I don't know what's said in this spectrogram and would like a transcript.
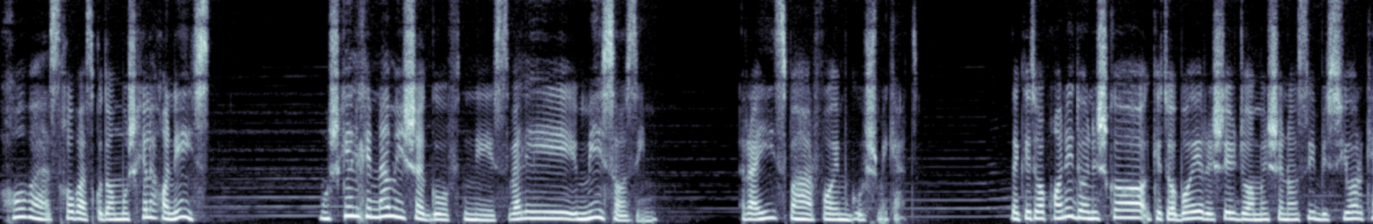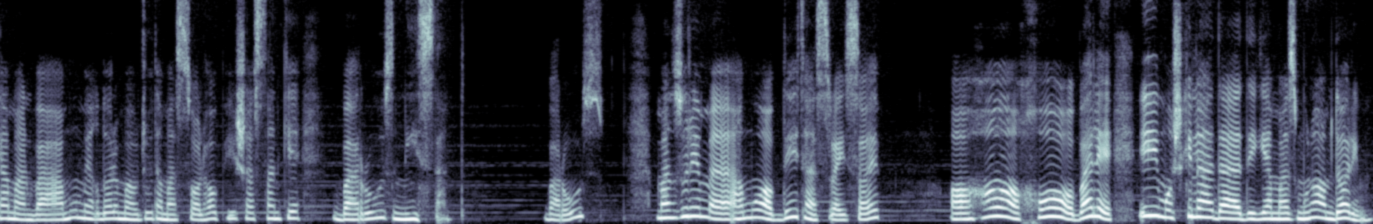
خوب است خوب است کدام مشکل خو نیست مشکل که نمیشه گفت نیست ولی می‌سازیم رئیس به حرفایم گوش می‌کرد در کتابخانه دانشگاه کتابای رشته جامعه شناسی بسیار کمن و همون مقدار موجود هم از سالها پیش هستند که بروز نیستند. بروز؟ منظوریم همو آپدیت است رئیس صاحب؟ آها خب بله این مشکل در دیگه مضمون هم داریم.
